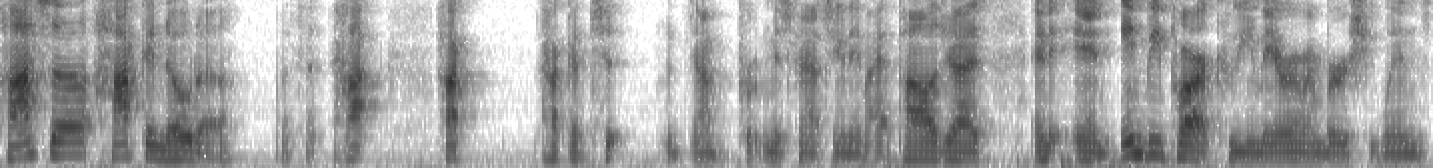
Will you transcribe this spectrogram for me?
Hasa Hakanota, ha, ha, Hakatu, I'm mispronouncing your name. I apologize. And and Inbee Park, who you may remember, she wins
